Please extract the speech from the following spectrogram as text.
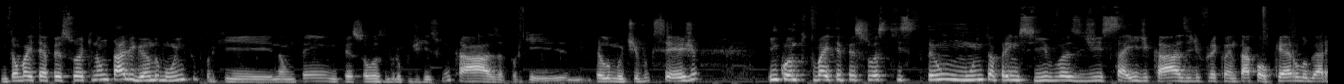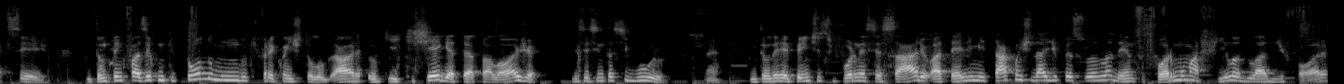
Então vai ter a pessoa que não está ligando muito, porque não tem pessoas do grupo de risco em casa, porque pelo motivo que seja, enquanto tu vai ter pessoas que estão muito apreensivas de sair de casa de frequentar qualquer lugar que seja. Então tem que fazer com que todo mundo que frequente teu lugar, o que, que chegue até a tua loja, ele se sinta seguro, né? Então, de repente, se for necessário, até limitar a quantidade de pessoas lá dentro. Forma uma fila do lado de fora,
